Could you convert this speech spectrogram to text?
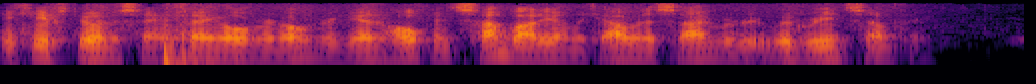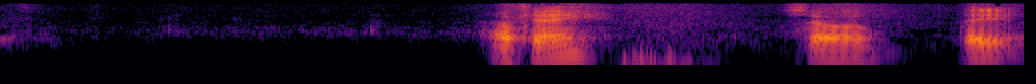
He keeps doing the same thing over and over again, hoping somebody on the Calvinist side would, would read something. Okay? So they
